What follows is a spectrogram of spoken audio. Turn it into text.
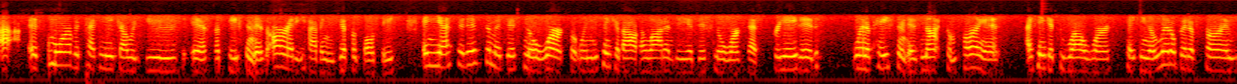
Uh, it's more of a technique I would use if a patient is already having difficulty. And yes, it is some additional work, but when you think about a lot of the additional work that's created when a patient is not compliant, I think it's well worth taking a little bit of time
